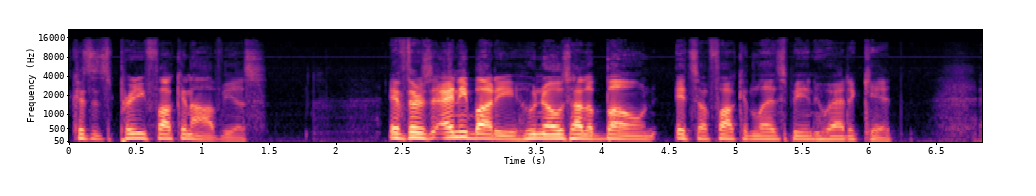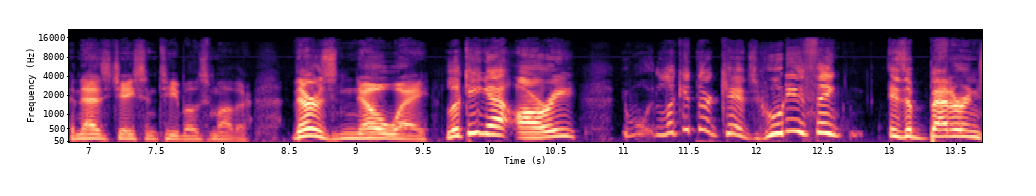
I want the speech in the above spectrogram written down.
because it's pretty fucking obvious. If there's anybody who knows how to bone, it's a fucking lesbian who had a kid. And that is Jason Tebow's mother. There's no way. Looking at Ari, look at their kids. Who do you think is a better in,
